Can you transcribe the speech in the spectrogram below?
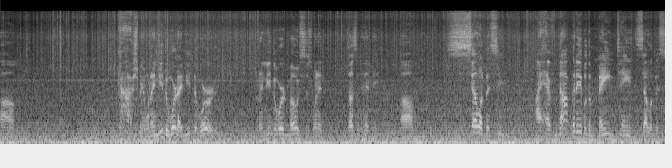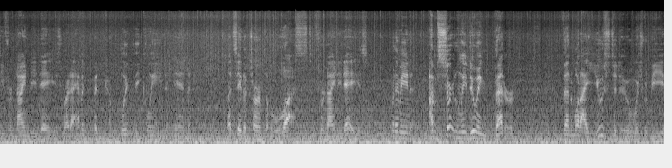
Um, gosh, man, when I need the word, I need the word. When I need the word most is when it doesn't hit me. Um, celibacy. I have not been able to maintain celibacy for 90 days, right? I haven't been completely clean in, let's say, the terms of lust for 90 days. But I mean, I'm certainly doing better than what I used to do, which would be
